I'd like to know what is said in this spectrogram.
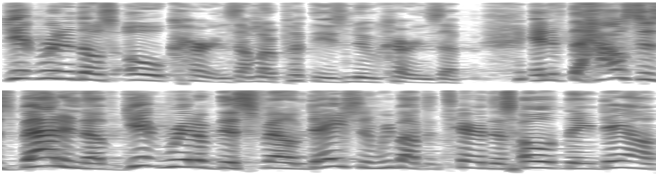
Get rid of those old curtains. I'm going to put these new curtains up. And if the house is bad enough, get rid of this foundation. We're about to tear this whole thing down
